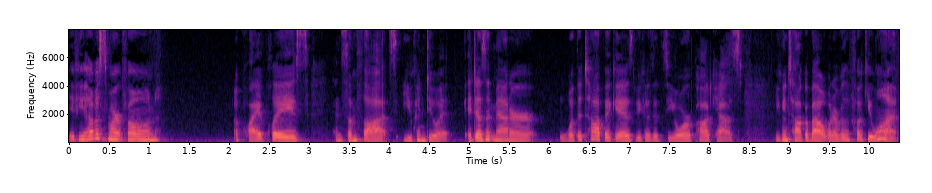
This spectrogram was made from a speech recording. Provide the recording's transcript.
If you have a smartphone, a quiet place, and some thoughts, you can do it. It doesn't matter what the topic is because it's your podcast. You can talk about whatever the fuck you want.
